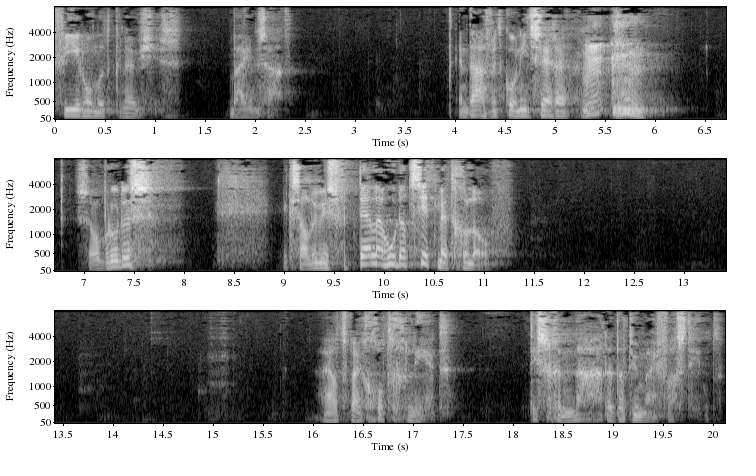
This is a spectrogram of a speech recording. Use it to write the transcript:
400 kneusjes bij hem zaten. En David kon niet zeggen, zo broeders, ik zal u eens vertellen hoe dat zit met geloof. Hij had bij God geleerd. Het is genade dat u mij vasthield.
